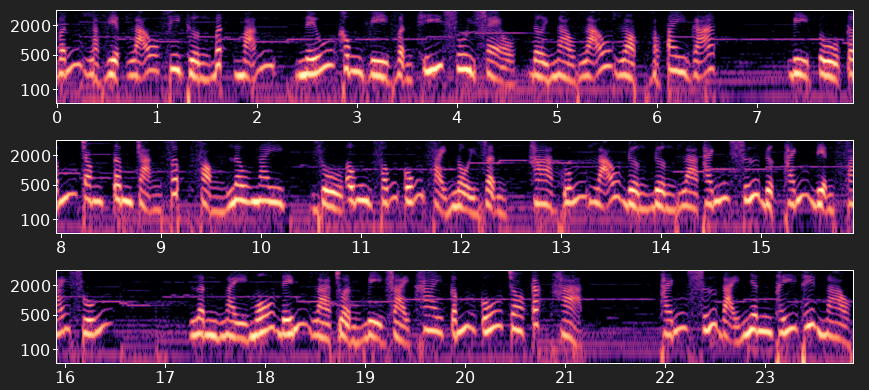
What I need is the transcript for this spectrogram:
vẫn là việc lão phi thường bất mãn, nếu không vì vận khí xui xẻo, đời nào lão lọt vào tay gã Bị tù cấm trong tâm trạng phấp phỏng lâu nay, dù ông Phóng cũng phải nổi giận, hà húng lão đường đường là thánh sứ được thánh điện phái xuống. Lần này mố đến là chuẩn bị giải khai cấm cố cho các hạ. Thánh sứ đại nhân thấy thế nào?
